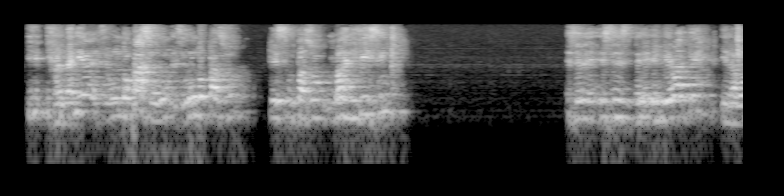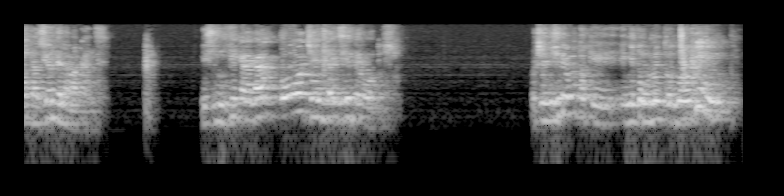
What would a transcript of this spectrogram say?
Y, faltaría el segundo paso, ¿no? El segundo paso, que es un paso más difícil, es, el, este, debate y la votación de la vacancia. Que significa acá 87 votos. 87 votos que en estos momentos no tienen.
